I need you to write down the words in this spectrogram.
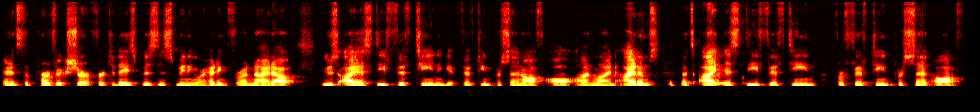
and it's the perfect shirt for today's business meeting or heading for a night out. Use ISD 15 and get 15% off all online items. That's ISD 15 for 15% off.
